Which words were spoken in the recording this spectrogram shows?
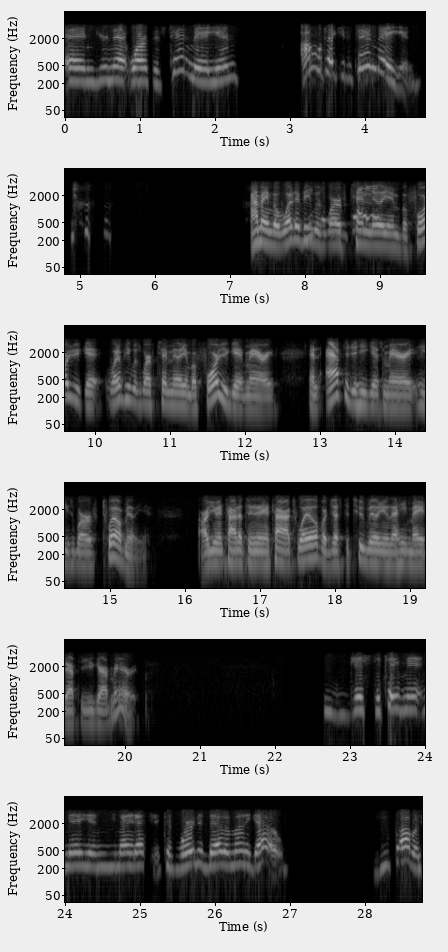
and your net worth is ten million, I'm gonna take you to ten million. I mean, but what if he was worth ten million before you get? What if he was worth ten million before you get married, and after he gets married, he's worth twelve million? Are you entitled to the entire twelve, or just the two million that he made after you got married? Just the two million you made after, because where did the other money go? You probably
